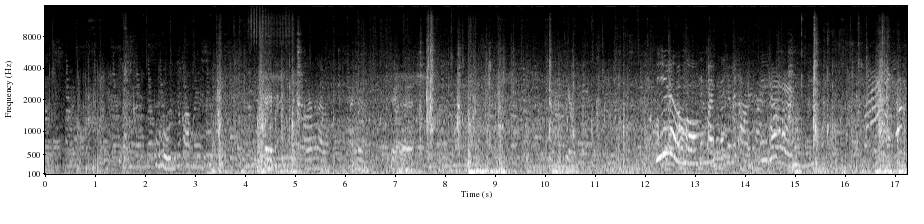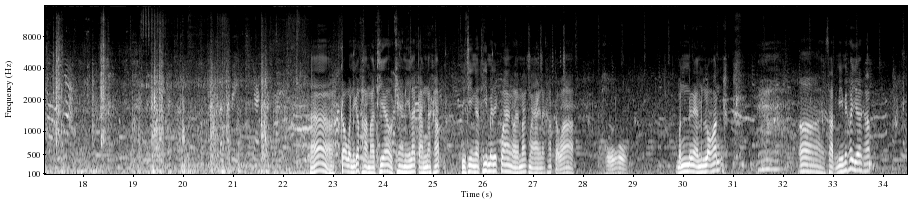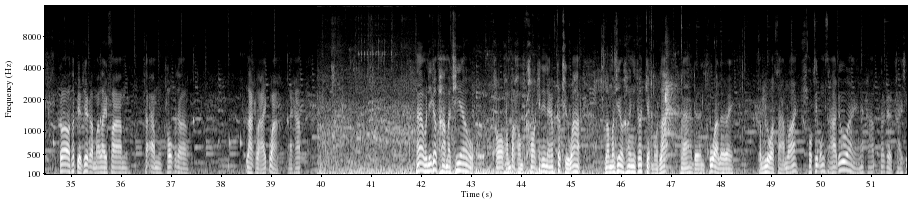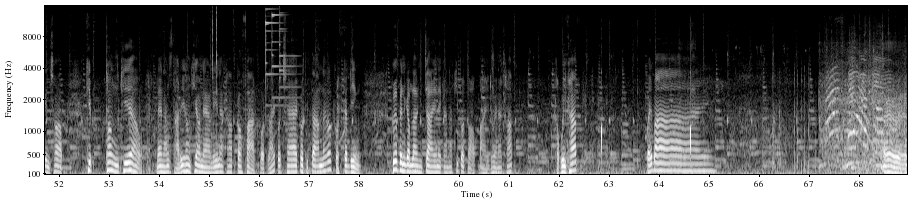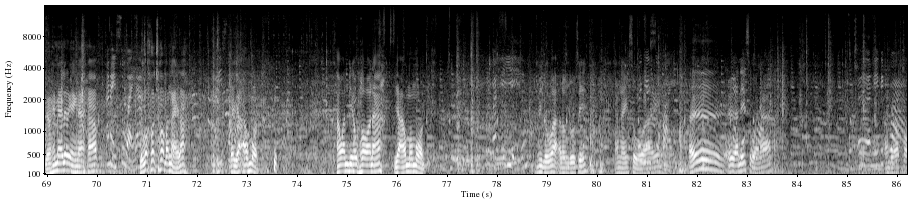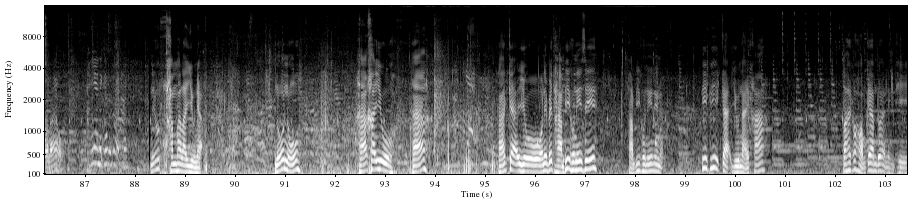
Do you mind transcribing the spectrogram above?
นี่เหรออ่าก็วันนี้ก็พามาเที่ยวแค่นี้แล้วกันนะครับ จริงๆอะที่ไม่ได้กว้างอะไรมากมายนะครับ แต่ว่าโหมันเหนื่อยมันร้อน สัตว์มีไม่ค่อยเยอะครับ ก็ถ้าเปรียบเทียบกับมาลายฟาร์มชะอำเขาก็จะหลากหลายกว่านะครับวันนี้ก็พามาเที่ยวพอหอมปากหอมคอแค่นี้นะครับ ก็ถือว่าเรามาเที่ยวครั้งนี้ก็เก็บหมดละนะเดินทั่วเลยสำรวจ 360 องศาด้วยนะครับ ถ้าเกิดใครชื่นชอบคลิปท่องเที่ยวแนะนำสถานที่ท่องเที่ยวแนวนี้นะครับ ก็ฝากกดไลค์กดแชร์กดติดตามแล้วก็กดกระดิ่ง เพื่อเป็นกำลังใจในการทำคลิปต่อๆไปด้วยนะครับ ขอบคุณครับ บ๊ายบาย แม่เลือกเองเออ เดี๋ยวให้แม่เลือกเองนะครับ อันไหนสวยหอะรือว่าเขาชอบอันไหนล่ะ แต่อย่าเอาหมด เอาอันเดียวพอนะ อย่าเอามาหมด หรือว่านี่ไม่รู้อะลองดูซิอันไหนสวอันยนี้สวย เออ เออ อันนี้สวยนะ เอออันนี้ดีอันกเดียวว่าพอแล้ว นี่อันนี้ก็สวยไป นิ้วทำอะไรอยู่เนี่ย หนูหนู หาใครอยู่ หา หาแกะอยู่นี่ไปถามพี่คนนี้สิ ถามพี่คนนี้เนี่ยนะพี่พี่แกะอยู่ไหนคะเราให้เขาหอมแก้มด้วยหนึ่งที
